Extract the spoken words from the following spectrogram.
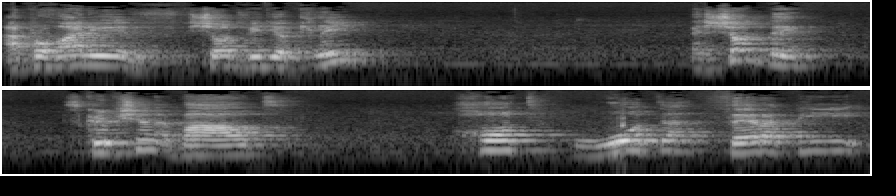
I provide you a short video clip, a short description about hot water therapy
